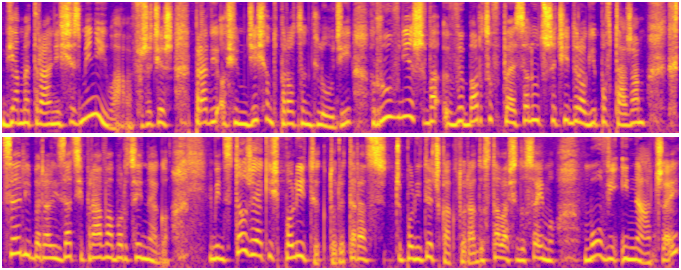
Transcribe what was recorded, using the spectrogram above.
diametralnie się zmieniła. Przecież prawie 80% ludzi, również wyborców PSL-u trzeciej drogi, powtarzam, chce liberalizacji prawa aborcyjnego. Więc to, że jakiś polityk, który teraz, czy polityczka, która dostała się do Sejmu, mówi inaczej,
